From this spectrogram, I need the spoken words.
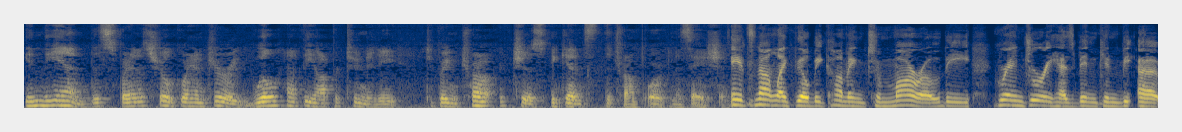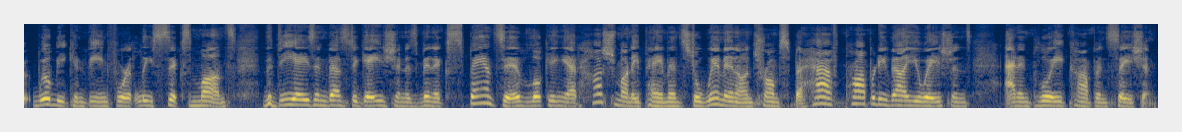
in the end this special grand jury will have the opportunity to bring charges against the Trump organization. It's not like they'll be coming tomorrow. The grand jury has been conve- uh, will be convened for at least six months. The DA's investigation has been expansive, looking at hush money payments to women on Trump's behalf, property valuations, and employee compensation.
